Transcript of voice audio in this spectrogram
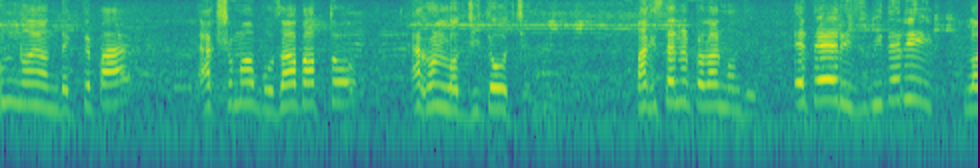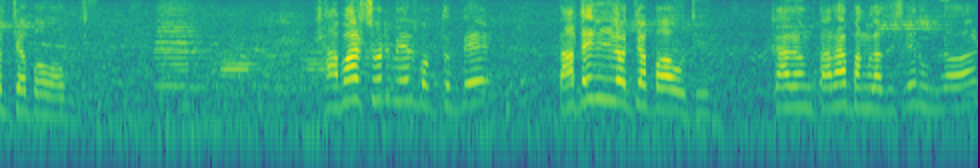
উন্নয়ন দেখতে পায়, একসময় বোঝা প্রাপ্ত এখন লজ্জিত হচ্ছে। পাকিস্তানের প্রধানমন্ত্রী, এতে রিজবিদেরই লজ্জা পাওয়া উচিত। শাহবাজ শরীফের বক্তব্যে তাদেরই লজ্জা পাওয়া উচিত, কারণ তারা বাংলাদেশের উন্নয়ন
